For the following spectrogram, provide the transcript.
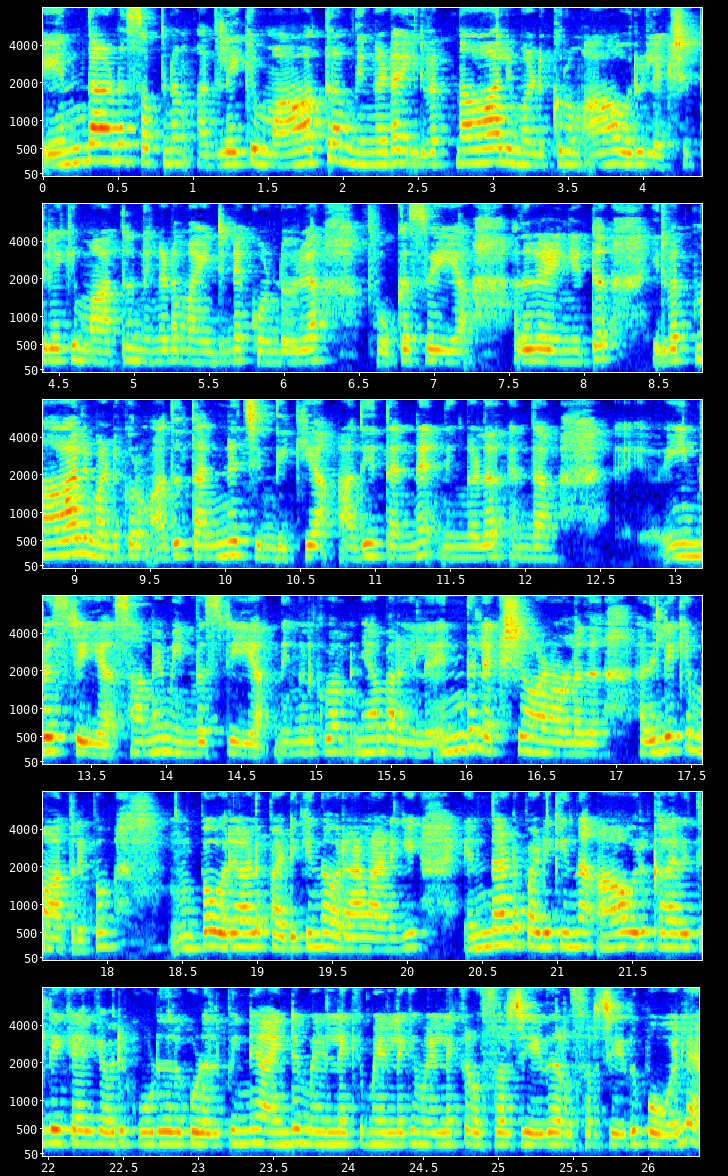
എന്താണ് സ്വപ്നം? അതിലേക്ക് മാത്രം നിങ്ങളുടെ ഇരുപത്തിനാല് മണിക്കൂറും ആ ഒരു ലക്ഷ്യത്തിലേക്ക് മാത്രം നിങ്ങളുടെ മൈൻഡിനെ കൊണ്ടുവരിക ഫോക്കസ് ചെയ്യുക. അത് കഴിഞ്ഞിട്ട് ഇരുപത്തിനാല് മണിക്കൂറും അത് തന്നെ ചിന്തിക്കുക. അതിൽ തന്നെ നിങ്ങൾ എന്താ ഇൻവെസ്റ്റ് ചെയ്യുക സമയം ഇൻവെസ്റ്റ് ചെയ്യുക. നിങ്ങൾക്കിപ്പം ഞാൻ പറഞ്ഞില്ലേ എന്ത് ലക്ഷ്യമാണുള്ളത് അതിലേക്ക് മാത്രം. ഇപ്പം ഇപ്പോൾ ഒരാൾ പഠിക്കുന്ന ഒരാളാണെങ്കിൽ എന്താണ് പഠിക്കുന്ന ആ ഒരു കാര്യത്തിലേക്കായിരിക്കും അവർ കൂടുതൽ കൂടുതൽ. പിന്നെ അതിന്റെ മേളിലേക്ക് മേളിലേക്ക് മേളിലേക്ക് റിസർച്ച് ചെയ്ത് റിസർച്ച് ചെയ്ത് പോകും അല്ലേ?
